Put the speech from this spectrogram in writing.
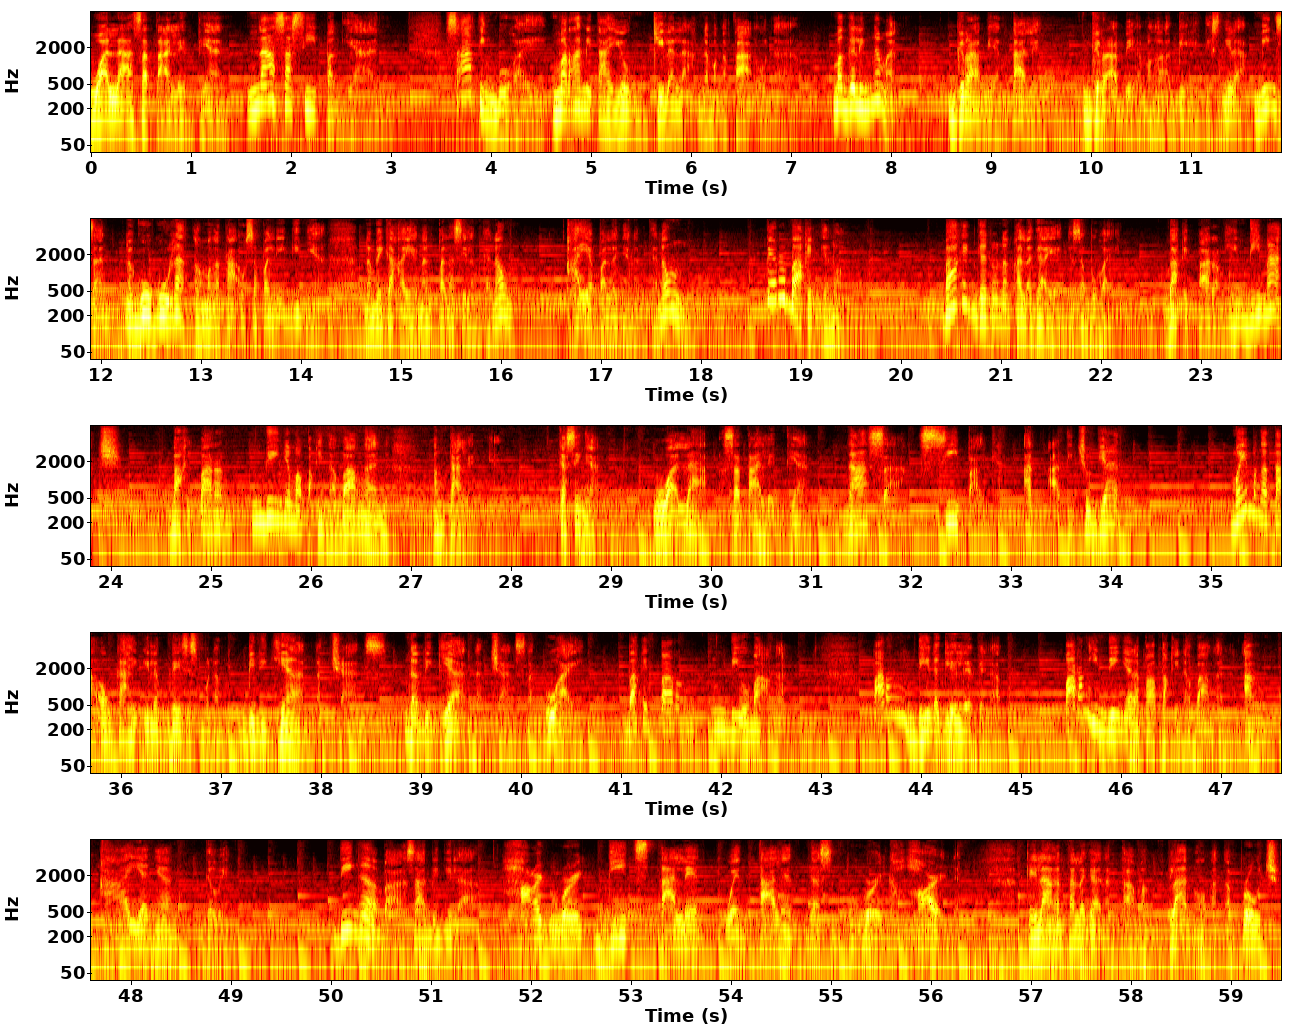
Wala sa talent yan. Nasa sipag yan. Sa ating buhay, marami tayong kilala na mga tao na magaling naman. Grabe ang talent. Grabe ang mga abilities nila. Minsan, nagugulat ang mga tao sa paligid niya na may kakayanan pala silang ganon. Kaya pala niya ng ganon. Pero bakit ganon? Bakit ganon ang kalagayan niya sa buhay? Bakit parang hindi match? Bakit parang hindi niya mapakinabangan ang talent niya? Kasi nga, wala sa talent yan. Nasa sipag at attitude yan. May mga taong kahit ilang beses mo nang binigyan ng chance, nabigyan ng chance ng buhay, bakit parang hindi umaangat? Parang hindi nagle-level up. Parang hindi niya napapakinabangan ang kaya niyang gawin. Di nga ba, sabi nila, hard work beats talent when talent doesn't work hard. Kailangan talaga ng tamang plano at approach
